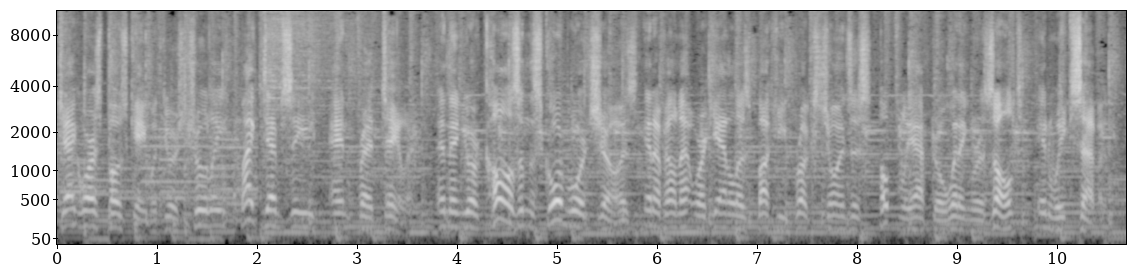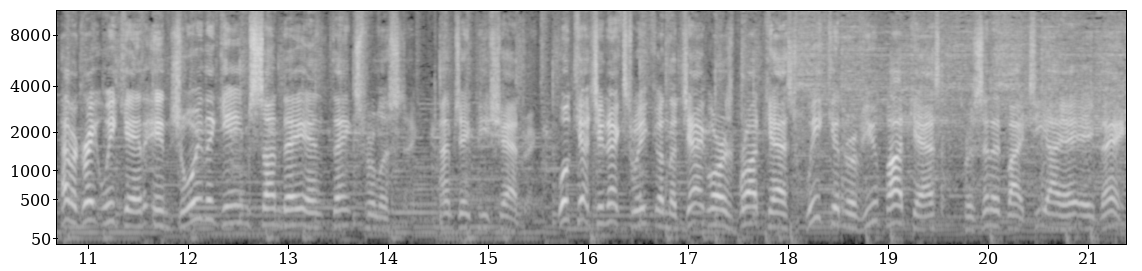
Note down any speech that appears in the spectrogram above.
Jaguars postgame with yours truly, Mike Dempsey and Fred Taylor. And then your calls on the scoreboard show as NFL Network analyst Bucky Brooks joins us, hopefully after a winning result in Week 7. Have a great weekend. Enjoy the game Sunday, and thanks for listening. I'm JP Shadrick. We'll catch you next week on the Jaguars Broadcast Week in Review podcast presented by TIAA Bank.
